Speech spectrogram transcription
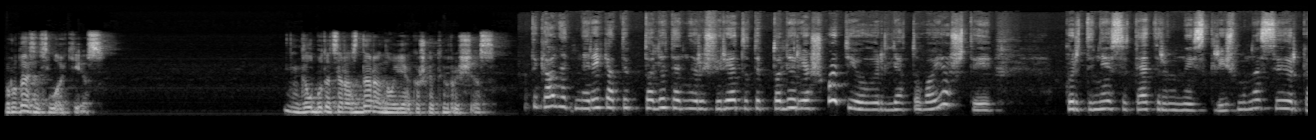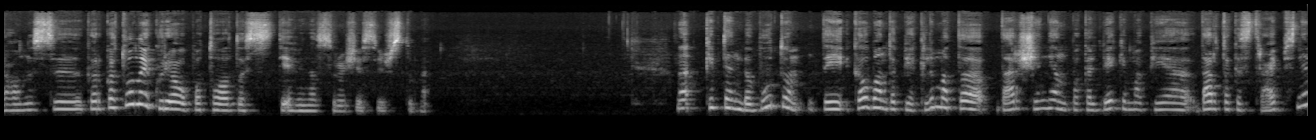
rudasis lokys. Galbūt atsiras dar nauja kažkokia tai rušis. Tai gal net nereikia taip toli ten ir žiūrėti, taip toli ir ieškoti jau ir Lietuvoje. Štai kurtiniai su tetervinais kryžminasi ir gaunasi karkatūnai, kurie jau po to tas tėvinės rušis išstumia. Na, kaip ten bebūtų, tai kalbant apie klimatą, dar šiandien pakalbėkime apie dar tokį straipsnį,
